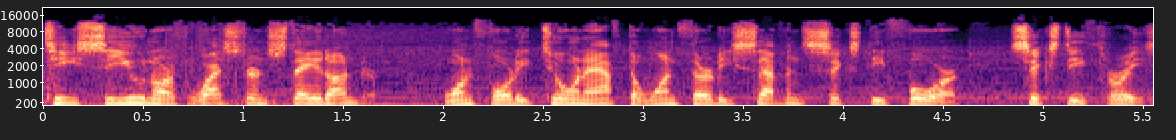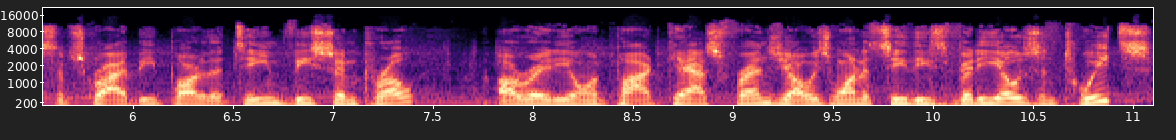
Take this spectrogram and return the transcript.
TCU, Northwestern State under 142 and a half to 137, 64, 63. Subscribe, be part of the team, VSIN Pro. Our radio and podcast friends, you always want to see these videos and tweets?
